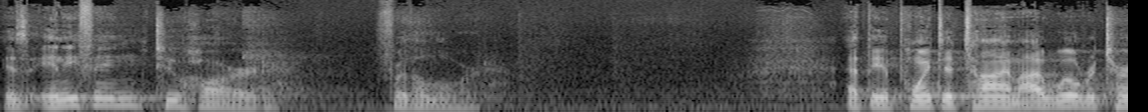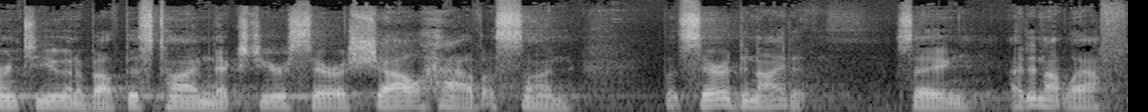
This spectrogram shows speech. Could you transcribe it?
Is anything too hard for the Lord? At the appointed time, I will return to you, and about this time next year, Sarah shall have a son. But Sarah denied it, saying, I did not laugh,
